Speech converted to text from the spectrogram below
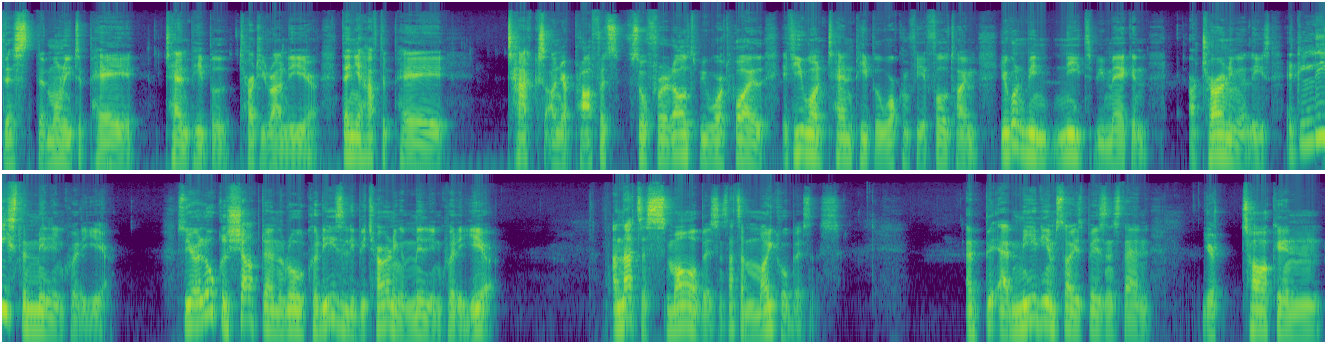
this the money to pay 10 people 30 grand a year. Then you have to pay tax on your profits. So for it all to be worthwhile, if you want 10 people working for you full time, you're going to be need to be making or turning at least at least a million quid a year. So your local shop down the road could easily be turning a million quid a year. And that's a small business, that's a micro business. A, a medium sized business, then, you're talking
